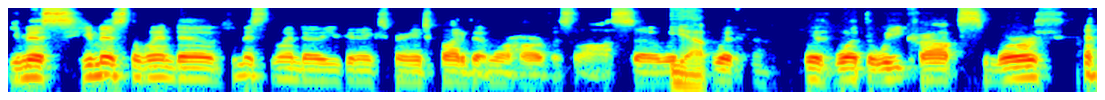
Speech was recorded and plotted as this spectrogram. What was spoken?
you miss, you miss the window, you miss the window, you're going to experience quite a bit more harvest loss. So with, yep. with, with what the wheat crop's worth, you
